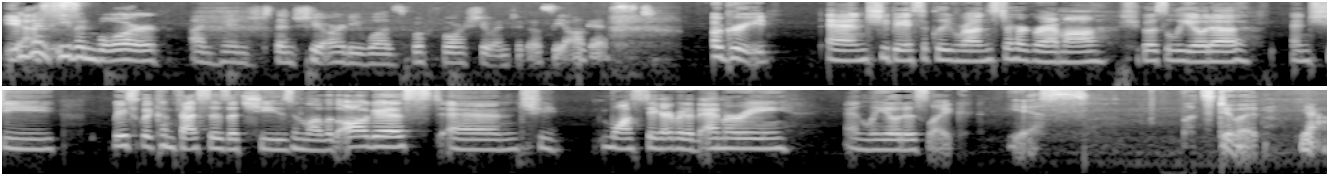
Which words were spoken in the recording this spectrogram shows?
Yes. Even even more unhinged than she already was before she went to go see August. Agreed. And she basically runs to her grandma. She goes to Leota and she basically confesses that she's in love with August and she wants to get rid of Emery. And Leota's like, yes, let's do it. Yeah.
